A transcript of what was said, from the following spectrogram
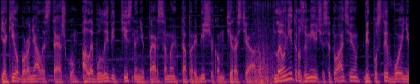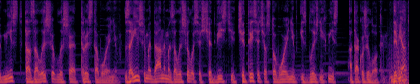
які обороняли стежку, але були відтіснені персами та перебіжчиком Тірастіадом. Леонід, розуміючи ситуацію, відпустив воїнів міст та залишив лише 300 воїнів. За іншими даними, залишилося ще 200 чи 1100 воїнів із ближніх міст, а також ілоти. 9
